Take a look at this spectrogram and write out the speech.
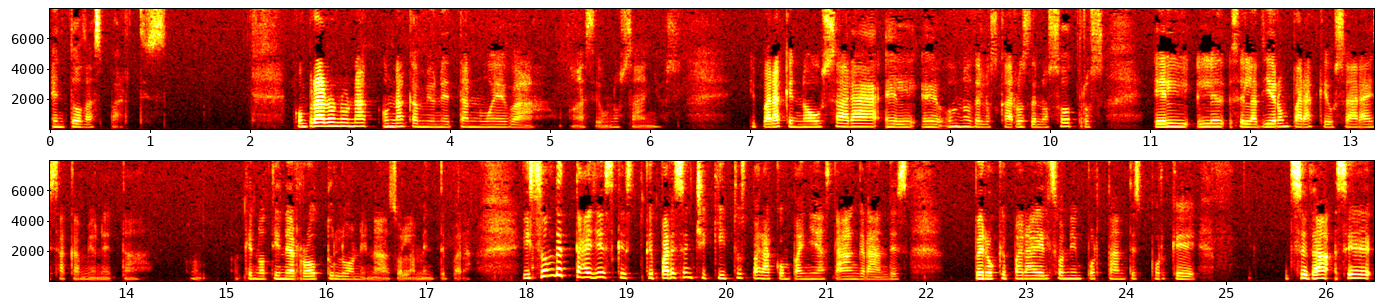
en todas partes. Compraron una, una camioneta nueva hace unos años y para que no usara eh, uno de los carros de nosotros, él se la dieron para que usara esa camioneta que no tiene rótulo ni nada, solamente para... Y son detalles que, que parecen chiquitos para compañías tan grandes, pero que para él son importantes porque se da, se,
